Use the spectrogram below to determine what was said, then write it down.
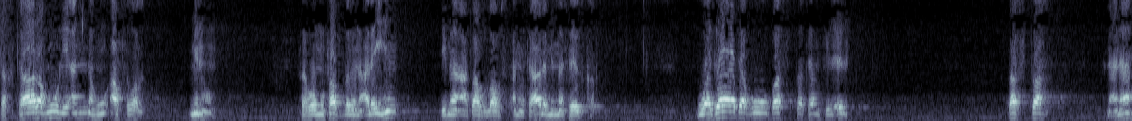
فاختاره لأنه أفضل منهم. فهو مفضل عليهم بما أعطاه الله سبحانه وتعالى مما سيذكر. وزاده بسطة في العلم. بسطة معناه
